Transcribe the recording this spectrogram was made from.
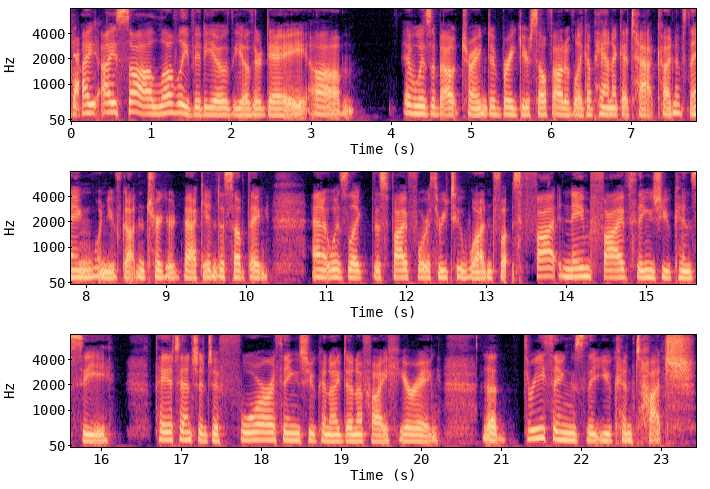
that- i i saw a lovely video the other day um it was about trying to break yourself out of like a panic attack kind of thing when you've gotten triggered back into something. And it was like this five four three two one five name five things you can see. Pay attention to four things you can identify hearing. Three things that you can touch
